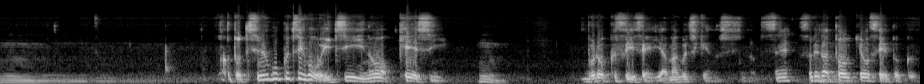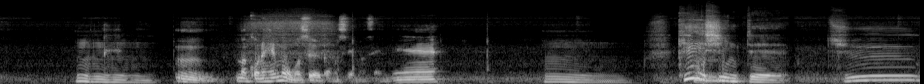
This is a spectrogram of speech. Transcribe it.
うん。あと中国地方1位の慶信うんブロック推薦山口県の出身のですね。それが東京聖徳、うん。うんうんうんまあ、この辺も面白いかもしれませんね。うん。うん慶信って中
